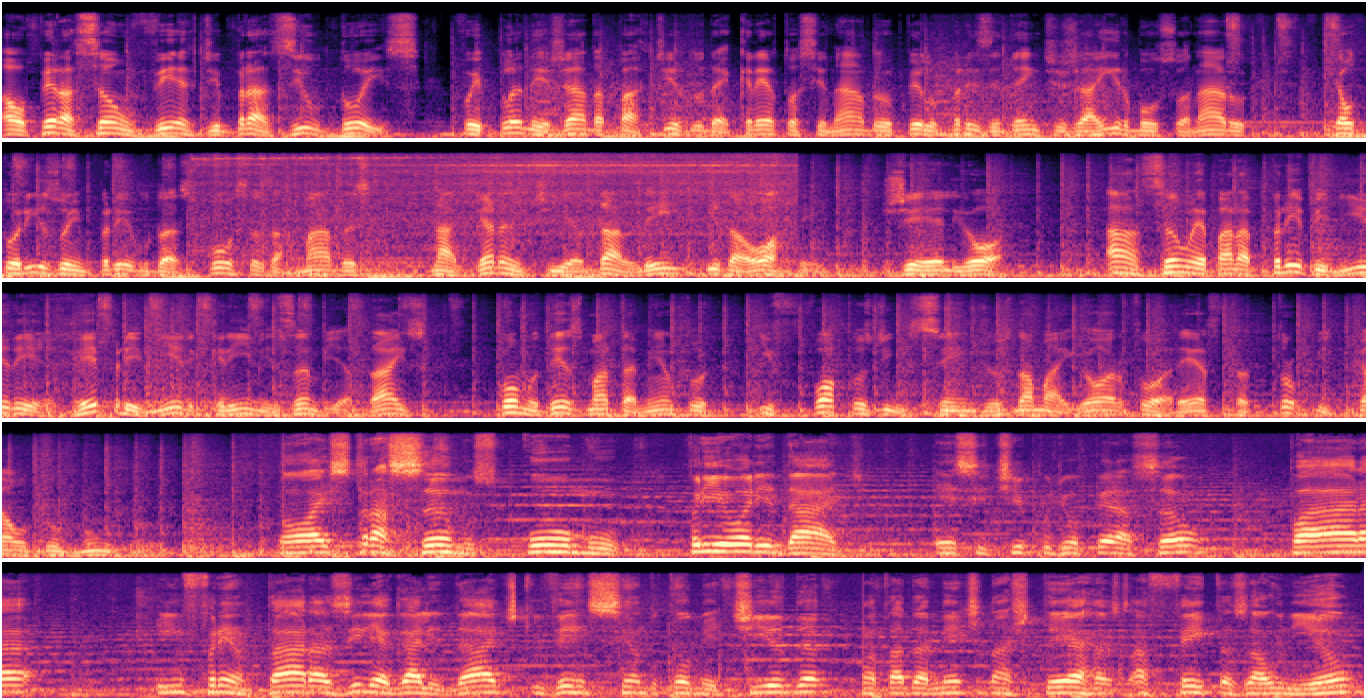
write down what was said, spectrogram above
A Operação Verde Brasil 2 foi planejada a partir do decreto assinado pelo presidente Jair Bolsonaro, que autoriza o emprego das Forças Armadas na garantia da lei e da ordem, GLO. A ação é para prevenir e reprimir crimes ambientais, como desmatamento e focos de incêndios na maior floresta tropical do mundo. Nós traçamos como prioridade esse tipo de operação para enfrentar as ilegalidades que vêm sendo cometidas, notadamente nas terras afeitas à União,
